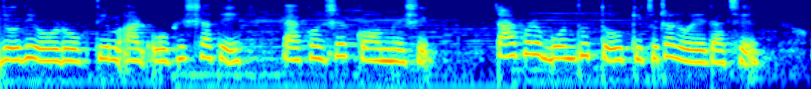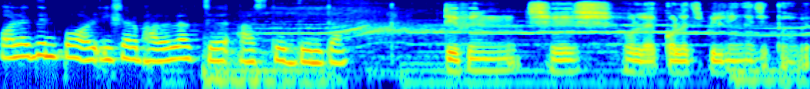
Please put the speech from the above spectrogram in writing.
যদিও রক্তিম আর অভির সাথে এখন সে কম মেশে তারপরে বন্ধুত্ব কিছুটা রয়ে গেছে। অনেকদিন পর ঈশার ভালো লাগছে আজকের দিনটা। টিফিন শেষ হলে কলেজ বিল্ডিং এ যেতে হবে।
